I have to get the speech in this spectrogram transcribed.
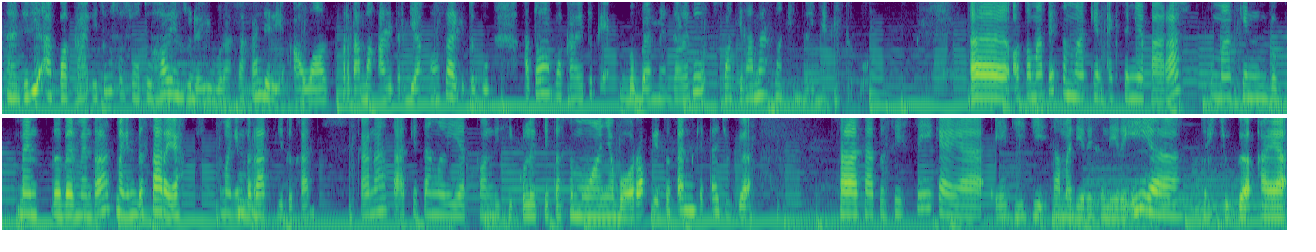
Nah, jadi apakah itu sesuatu hal yang sudah Ibu rasakan dari awal pertama kali terdiagnosa gitu Bu? Atau apakah itu kayak beban mental itu semakin lama semakin banyak gitu Bu? Eh, otomatis semakin eksemnya parah, semakin be- men- beban mentalnya semakin besar ya, semakin Mm-mm. berat gitu kan. Karena saat kita ngelihat kondisi kulit kita semuanya borok gitu kan, kita juga salah satu sisi kayak ya jijik sama diri sendiri iya, terus juga kayak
